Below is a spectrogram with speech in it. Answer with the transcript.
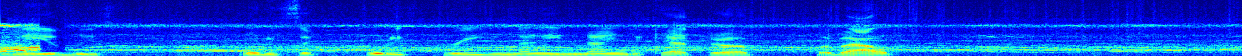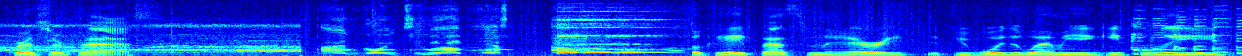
You need at least 46, 43.99 to catch up. About. Press or pass. I'm going to uh, pass. Okay, passing to Harry. If you avoid the whammy, you keep the lead.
